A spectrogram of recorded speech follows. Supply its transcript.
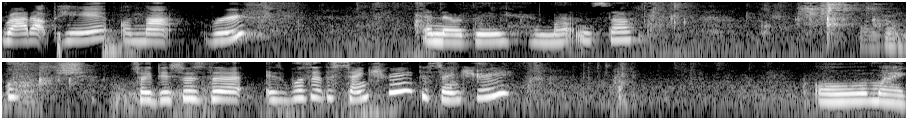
right up here on that roof. And there would be a mat and stuff. up. So this was the, is, was it the sanctuary? The sanctuary? Oh my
